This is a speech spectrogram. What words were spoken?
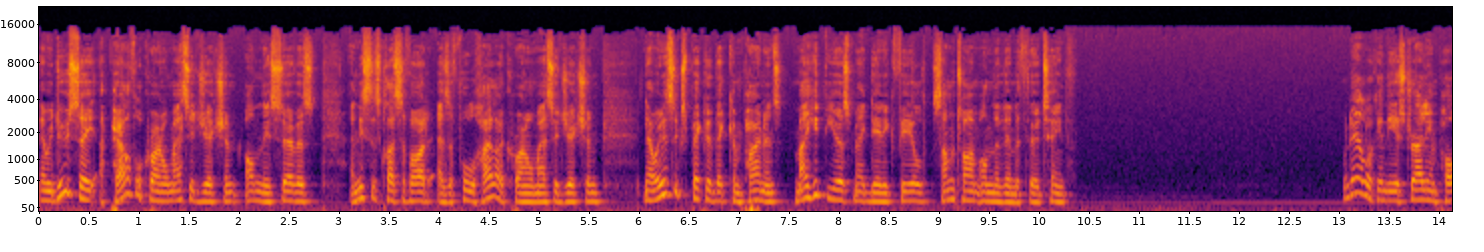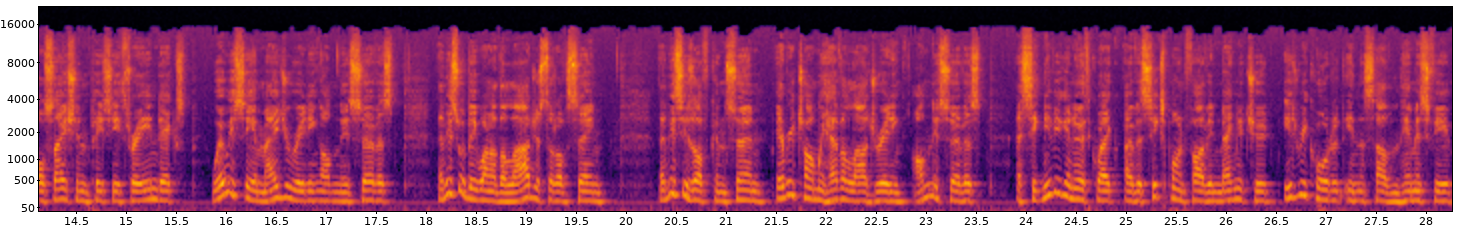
Now we do see a powerful coronal mass ejection on this surface, and this is classified as a full halo coronal mass ejection. Now it is expected that components may hit the Earth's magnetic field sometime on November 13th. We're now looking at the Australian Pulsation PC3 Index, where we see a major reading on this surface. Now this would be one of the largest that I've seen. Now this is of concern. Every time we have a large reading on this surface, a significant earthquake over 6.5 in magnitude is recorded in the southern hemisphere,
